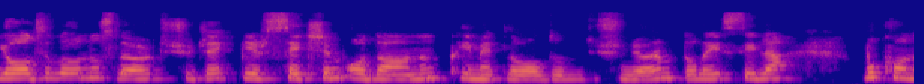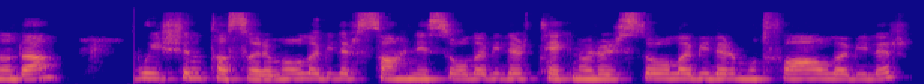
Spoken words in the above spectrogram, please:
yolculuğunuzla örtüşecek bir seçim odağının kıymetli olduğunu düşünüyorum. Dolayısıyla bu konuda bu işin tasarımı olabilir, sahnesi olabilir, teknolojisi olabilir, mutfağı olabilir.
